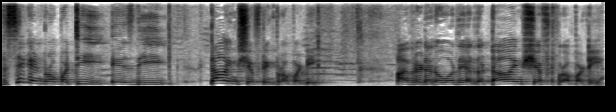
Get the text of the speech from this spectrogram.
The second property is the time shifting property. I've written over there the time shift property.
